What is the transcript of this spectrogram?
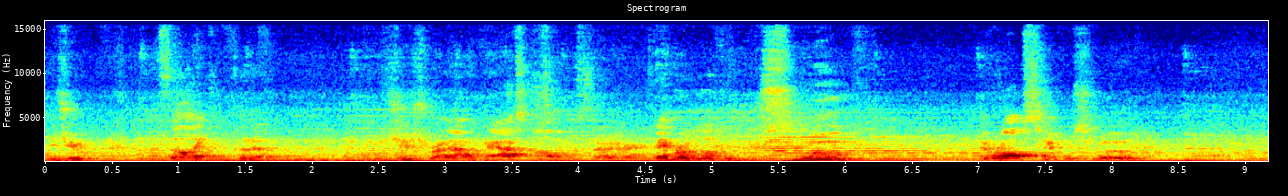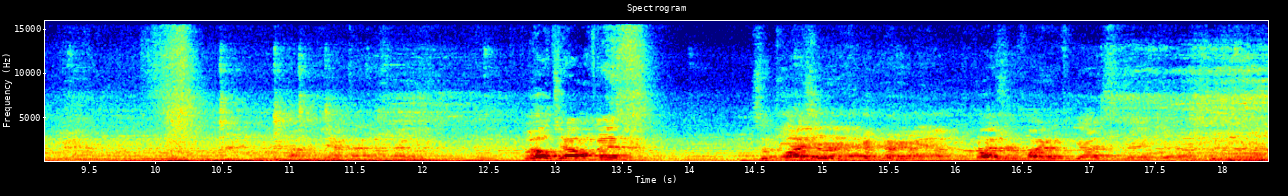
Did you? I felt like you could have. Did you just run out of gas and all of a sudden? They were looking smooth. They were all super smooth. Well, gentlemen, it's a pleasure. pleasure playing with you guys today.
